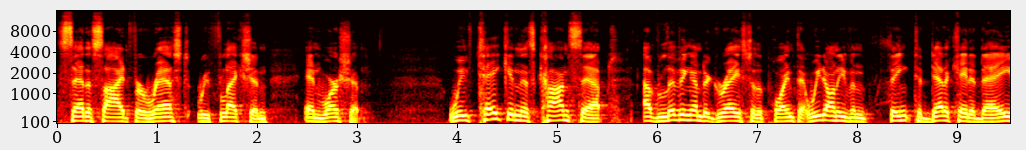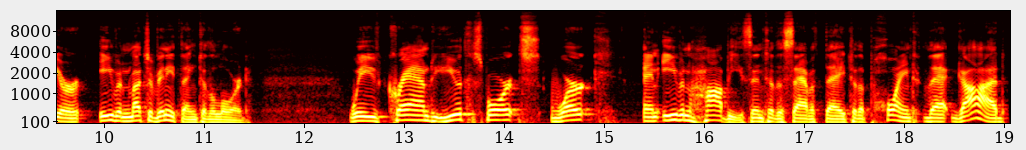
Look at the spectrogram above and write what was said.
set aside for rest, reflection, and worship we've taken this concept of living under grace to the point that we don't even think to dedicate a day or even much of anything to the Lord. We've crammed youth sports, work, and even hobbies into the Sabbath day to the point that God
